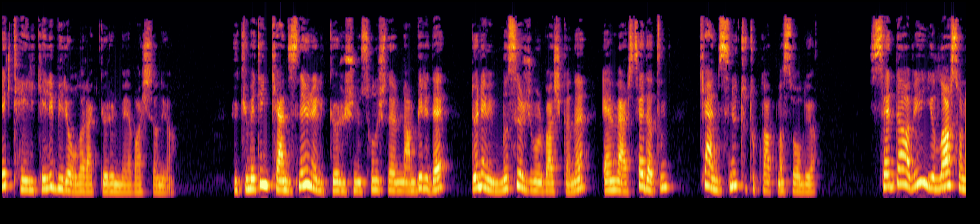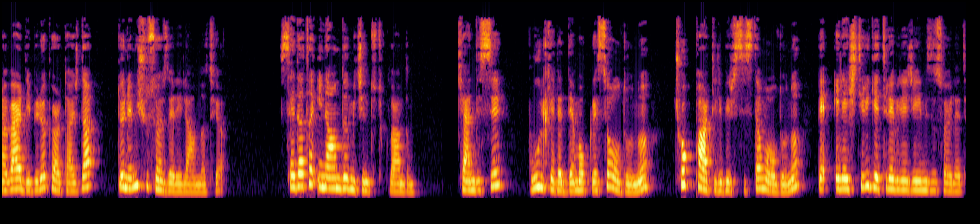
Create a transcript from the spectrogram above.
ve tehlikeli biri olarak görülmeye başlanıyor. Hükümetin kendisine yönelik görüşünün sonuçlarından biri de dönemin Mısır Cumhurbaşkanı Enver Sedat'ın kendisini tutuklatması oluyor. Seddavi yıllar sonra verdiği bir röportajda dönemi şu sözleriyle anlatıyor. Sedat'a inandığım için tutuklandım. Kendisi bu ülkede demokrasi olduğunu, çok partili bir sistem olduğunu ve eleştiri getirebileceğimizi söyledi.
